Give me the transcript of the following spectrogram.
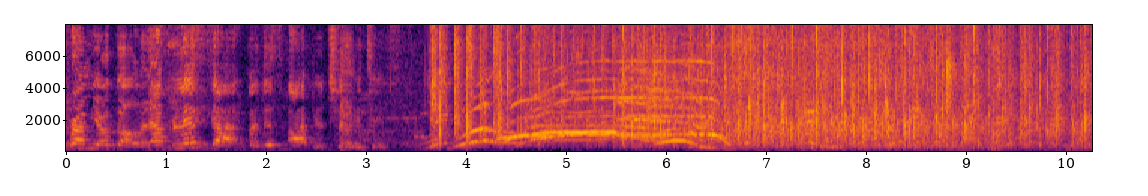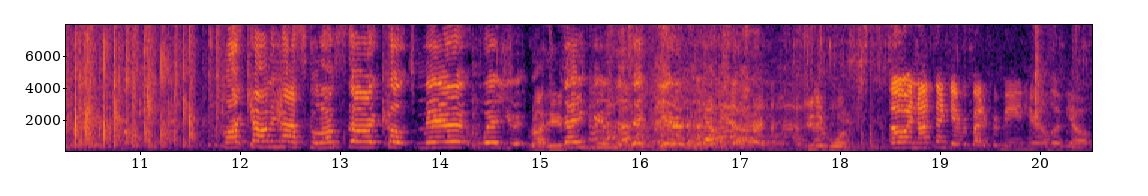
from your goal. And I bless God for this opportunity. Thank you. Hart County High School. I'm sorry, Coach Merritt, where you Right here. Thank you for taking care of me. I'm sorry. You did one. Oh, and I thank everybody for being here. I love y'all.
